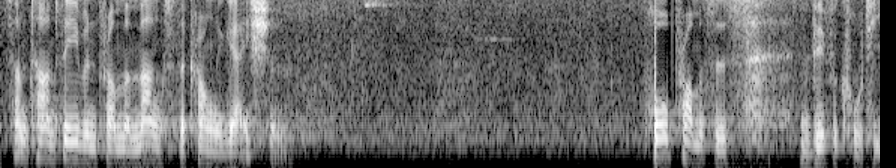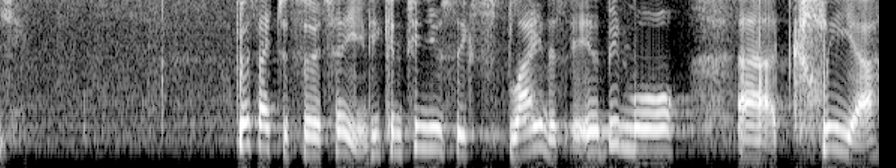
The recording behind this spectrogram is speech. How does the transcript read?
sometimes even from amongst the congregation. Paul promises difficulty. Verse 8 to 13, he continues to explain this in a bit more uh, clear,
